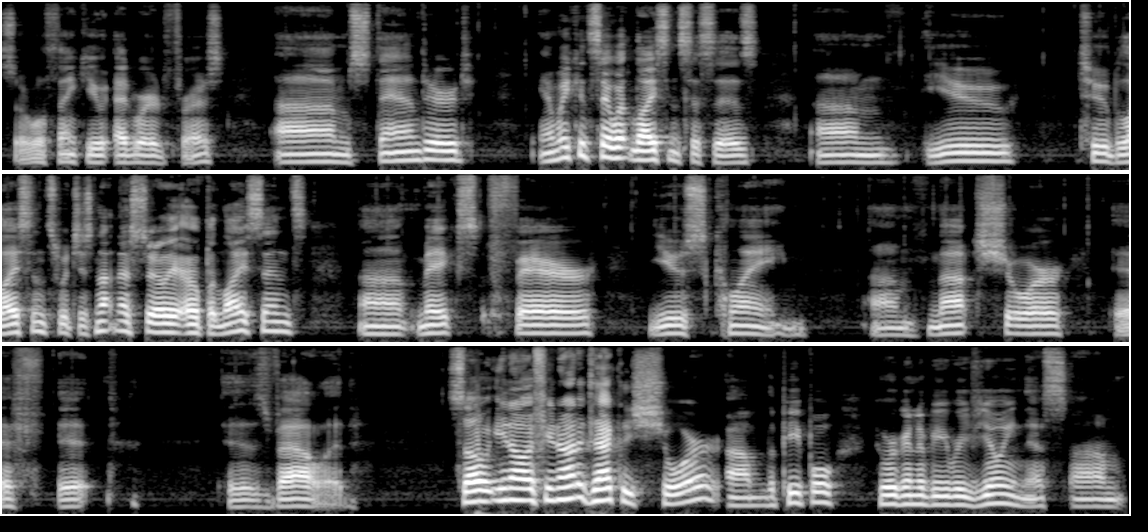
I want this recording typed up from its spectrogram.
So we'll thank you, Edward, first. Um, standard, and we can say what license this is. Um, YouTube license, which is not necessarily open license, uh, makes fair use claim. I'm not sure if it is valid. So, you know, if you're not exactly sure, um, the people who are going to be reviewing this um,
